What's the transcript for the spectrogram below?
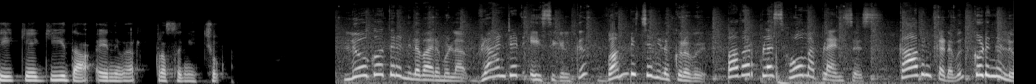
ടി കെ ഗീത എന്നിവർ പ്രസംഗിച്ചു. ലോകോത്തര നിലവാരമുള്ള ബ്രാൻഡഡ് സികൾക്ക് വമ്പിച്ച വിലക്കുറവ്. Power plus home appliances Kavilkadavu Kodungallur.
